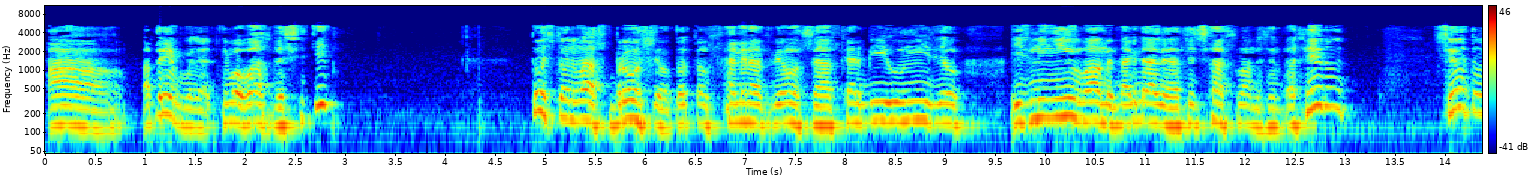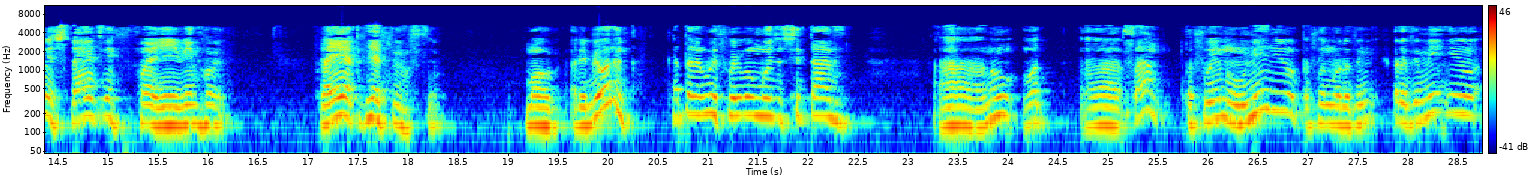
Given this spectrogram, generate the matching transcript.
а, потребовали от него вас защитить, то, что он вас бросил, то, что он с вами развелся, оскорбил, унизил, изменил вам и так далее, а сейчас вам симпатирует, все это вы считаете своей виной, своей ответственностью. Мол, ребенок, который вы своего мужа считали, а, ну, вот а, сам по своему умению, по своему разуме, разумению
